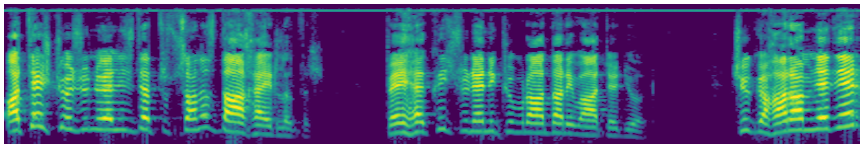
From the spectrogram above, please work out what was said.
Ateş gözünü elinizde tutsanız daha hayırlıdır. Beyhaki Süneni Kübra'da rivayet ediyor. Çünkü haram nedir?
